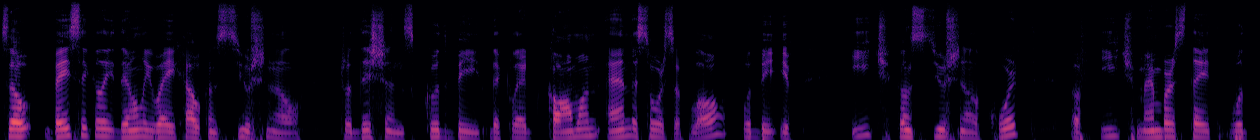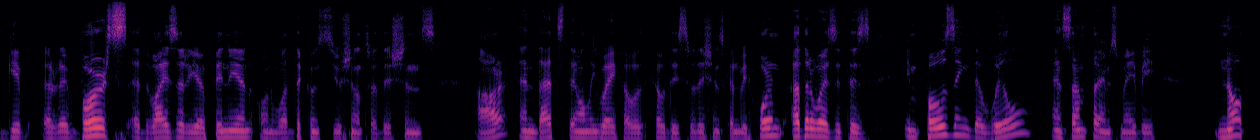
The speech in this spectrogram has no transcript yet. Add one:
So basically, the only way how constitutional traditions could be declared common and a source of law would be if each constitutional court of each member state would give a reverse advisory opinion on what the constitutional traditions are, and that's the only way how, how these traditions can be formed. Otherwise, it is imposing the will, and sometimes maybe not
